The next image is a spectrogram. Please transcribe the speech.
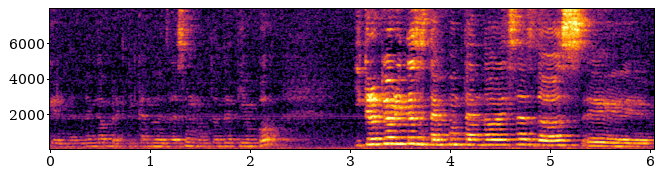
que las vengan practicando desde hace un montón de tiempo. Y creo que ahorita se están juntando esas dos, eh,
